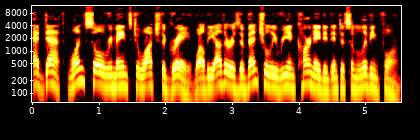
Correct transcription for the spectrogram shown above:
At death, one soul remains to watch the grave while the other is eventually reincarnated into some living form.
